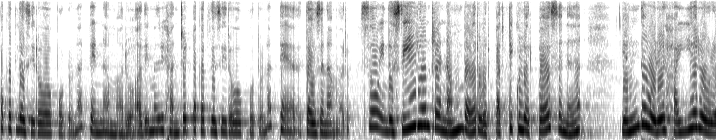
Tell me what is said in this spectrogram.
பக்கத்தில் ஜீரோவாக போட்டோன்னா டென்னாக மாறும். அதே மாதிரி ஹண்ட்ரட் பக்கத்தில் ஜீரோவாக போட்டோன்னா டெ தௌசண்டாக மாறும். ஸோ இந்த ஜீரோன்ற நம்பர் ஒரு பர்டிகுலர் பர்சனை எந்த ஒரு ஹையர் ஒரு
